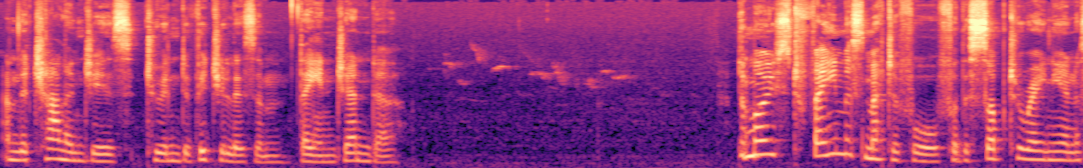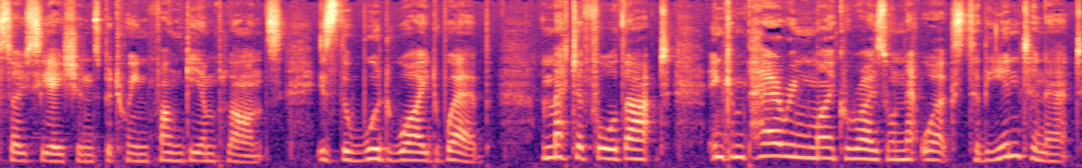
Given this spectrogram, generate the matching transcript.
and the challenges to individualism they engender. The most famous metaphor for the subterranean associations between fungi and plants is the wood wide web, a metaphor that, in comparing mycorrhizal networks to the internet,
